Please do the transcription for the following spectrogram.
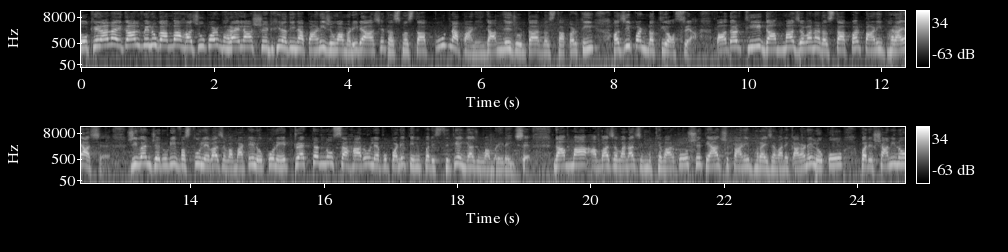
તો ખેડાના એકાલવેલુ ગામમાં હજુ પણ ભરાયેલા શેઠી નદીના પાણી જોવા મળી રહ્યા છે. ધસમસતા પૂરના પાણી ગામને જોડતા રસ્તા પરથી હજી પણ નથી ઓસર્યા. પાદરથી ગામમાં જવાના રસ્તા પર પાણી ભરાયા છે. જીવન જરૂરી વસ્તુ લેવા જવા માટે લોકોને ટ્રેક્ટરનો સહારો લેવો પડે તેવી પરિસ્થિતિ અહીંયા જોવા મળી રહી છે. ગામમાં આવવા જવાના જે મુખ્ય માર્ગો છે, ત્યાં જ પાણી ભરાઈ જવાને કારણે લોકો પરેશાનીનો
